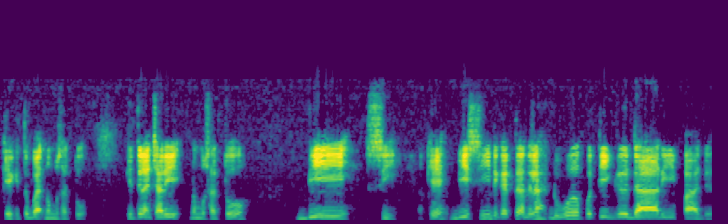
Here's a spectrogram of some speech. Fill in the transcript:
Okey, kita buat nombor satu kita nak cari nombor satu BC. Okey, BC dia kata adalah 2 per 3 daripada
